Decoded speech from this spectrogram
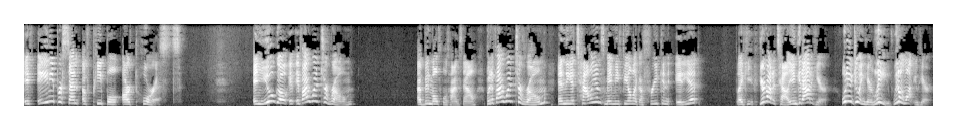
if 80% of people are tourists, and you go, if, I went to Rome, I've been multiple times now, but if I went to Rome and the Italians made me feel like a freaking idiot, like you're not Italian, get out of here. What are you doing here? Leave. We don't want you here.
